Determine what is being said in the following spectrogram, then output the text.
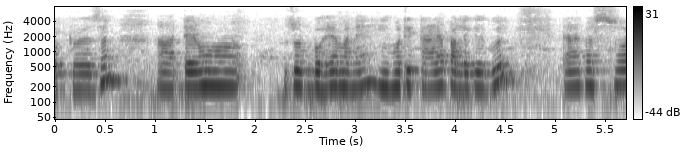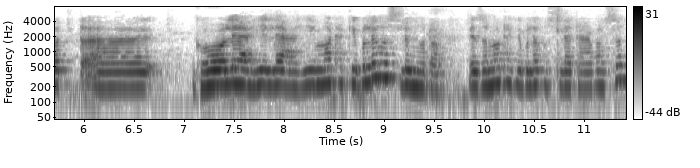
ডক্তৰ এজন তেওঁ য'ত বহে মানে সিহঁতি তাৰে পালেগে গৈ। তাৰপাছত ঘৰলৈ আহিলে আহি মই থাকিবলৈ কৈছিলো সিহঁতক। এজনো থাকিবলৈ কৈছিলে। তাৰপাছত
